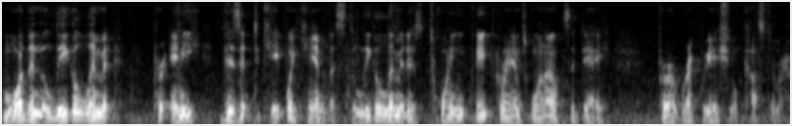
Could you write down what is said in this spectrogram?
more than the legal limit per any visit to Capeway Cannabis. The legal limit is 28 grams, one ounce a day per recreational customer.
